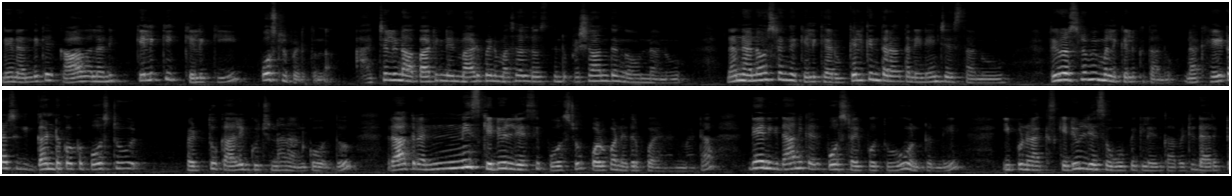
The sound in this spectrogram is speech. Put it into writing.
నేను అందుకే కావాలని కెలికి కెలికి పోస్టులు పెడుతున్నా. యాక్చువల్లీ నా పాటికి నేను మాడిపోయిన మసాలా దోస్తుంటే ప్రశాంతంగా ఉన్నాను. నన్ను అనవసరంగా కెలికారు. కెలికిన తర్వాత నేనేం చేస్తాను? రివర్స్లో మిమ్మల్ని కెలుకుతాను. నాకు హేటర్స్కి గంటకొక పోస్టు పెడుతూ ఖాళీ కూర్చున్నాను అనుకోవద్దు. రాత్రి అన్నీ స్కెడ్యూల్ చేసి పోస్టు పడుకొని నిద్రపోయాను అనమాట దేనికి దానికి అది పోస్ట్ అయిపోతూ ఉంటుంది. ఇప్పుడు నాకు స్కెడ్యూల్ చేసే ఓపిక లేదు కాబట్టి డైరెక్ట్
